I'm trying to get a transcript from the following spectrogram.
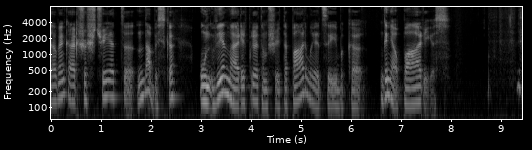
tā vienkārši šķiet uh, dabiska. Un vienmēr ir, protams, šī pārliecība, ka gan jau pāries.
